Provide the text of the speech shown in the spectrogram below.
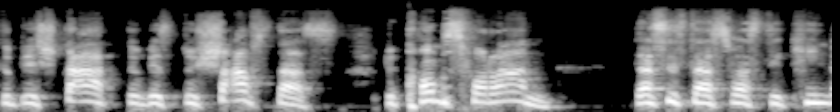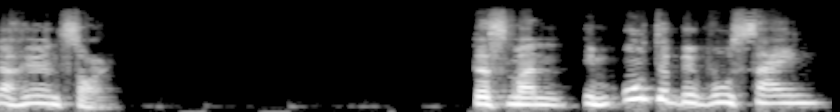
du bist stark, du bist, du schaffst das, du kommst voran. Das ist das, was die Kinder hören sollen. Dass man im Unterbewusstsein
